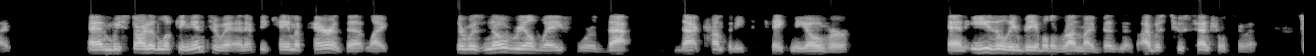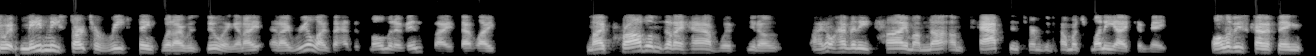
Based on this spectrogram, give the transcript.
time. And we started looking into it and it became apparent that like there was no real way for that, that company to take me over and easily be able to run my business. I was too central to it. So it made me start to rethink what I was doing. And I, and I realized I had this moment of insight that like my problems that I have with, you know, I don't have any time. I'm not, I'm tapped in terms of how much money I can make. All of these kind of things,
